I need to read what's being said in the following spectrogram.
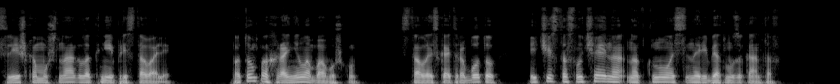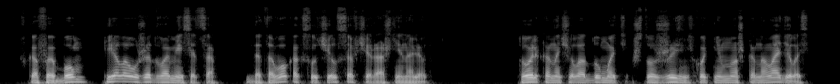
Слишком уж нагло к ней приставали. Потом похоронила бабушку. Стала искать работу и чисто случайно наткнулась на ребят-музыкантов. В кафе «Бом» пела уже два месяца, до того, как случился вчерашний налет. Только начала думать, что жизнь хоть немножко наладилась,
